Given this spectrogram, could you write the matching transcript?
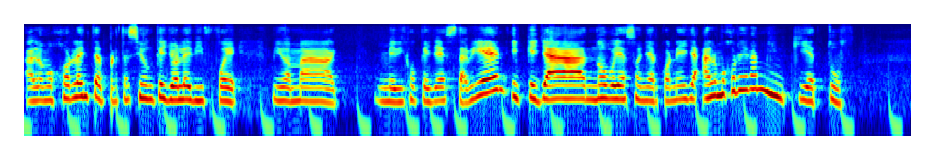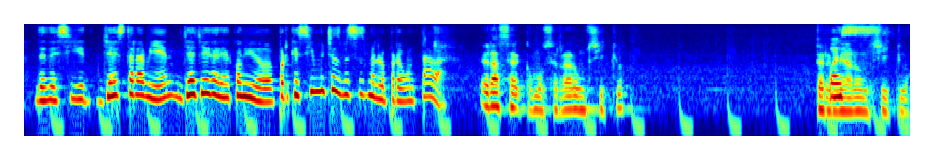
a lo mejor la interpretación que yo le di fue, mi mamá me dijo que ya está bien y que ya no voy a soñar con ella. A lo mejor era mi inquietud de decir, ya estará bien, ya llegaría con mi bebé, porque sí muchas veces me lo preguntaba. Era como cerrar un ciclo. Terminar Pues, un ciclo.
